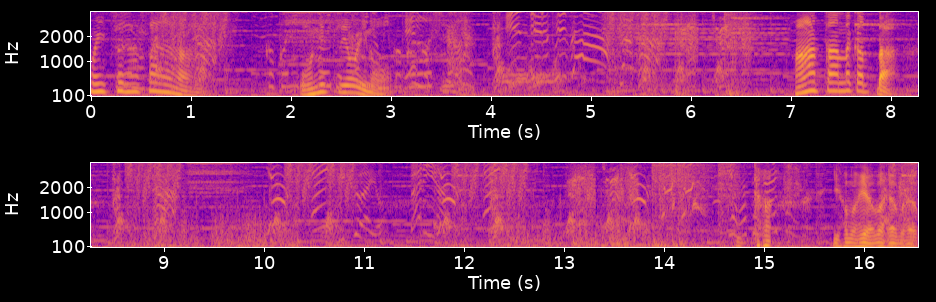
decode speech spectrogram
こいつがさ鬼強いの。あ当たんなかった。やばいやばいやばいやばいやばい。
